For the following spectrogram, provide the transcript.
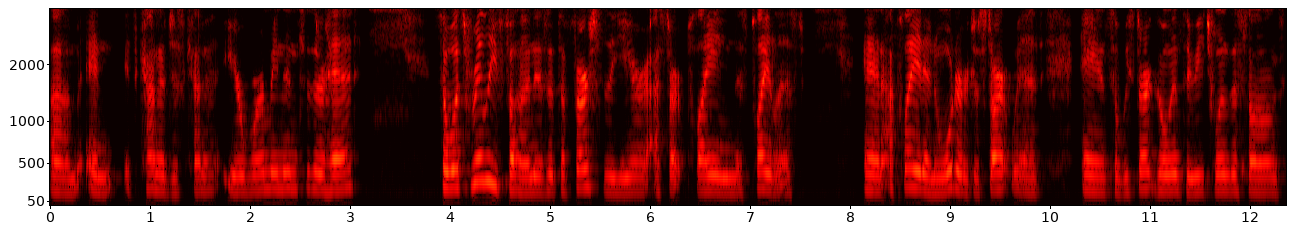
Um, and it's kind of just kind of earworming into their head. So, what's really fun is at the first of the year, I start playing this playlist and I play it in order to start with. And so we start going through each one of the songs.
